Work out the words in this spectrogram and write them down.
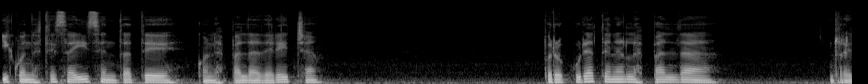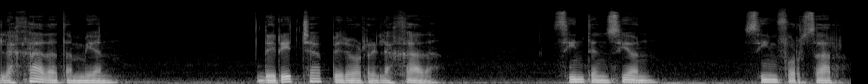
Y cuando estés ahí, sentate con la espalda derecha. Procura tener la espalda relajada también. Derecha pero relajada. Sin tensión, sin forzar.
